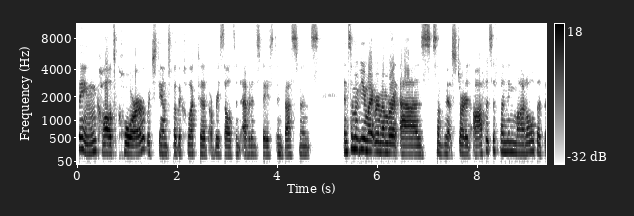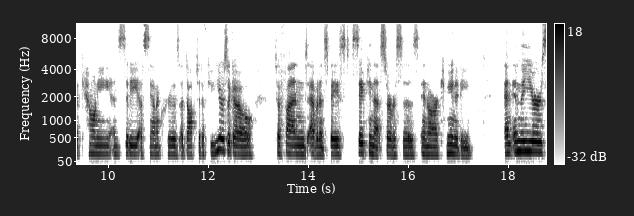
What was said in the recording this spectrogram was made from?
thing called CORE, which stands for the Collective of Results and Evidence-Based Investments. And some of you might remember it as something that started off as a funding model that the county and city of Santa Cruz adopted a few years ago to fund evidence-based safety net services in our community. And in the years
